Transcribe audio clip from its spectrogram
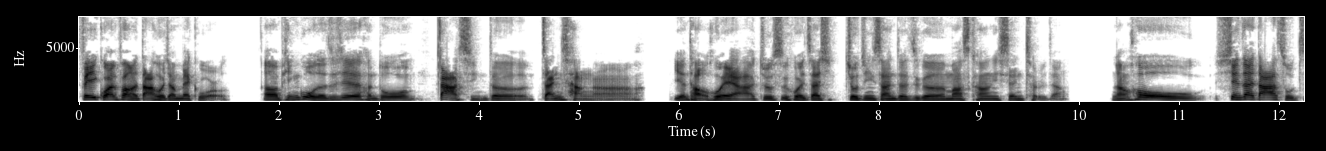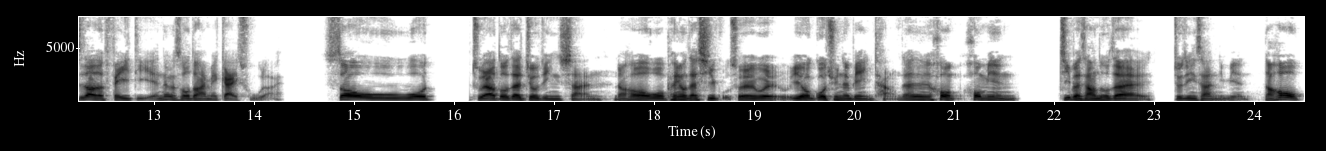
非官方的大会叫 MacWorld，呃，苹果的这些很多大型的展场啊、研讨会啊，就是会在旧金山的这个 Moscone Center 这样。然后现在大家所知道的飞碟，那个时候都还没盖出来。So 我主要都在旧金山，然后我朋友在戏谷，所以我也有过去那边一趟。但是后后面基本上都在旧金山里面。然后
